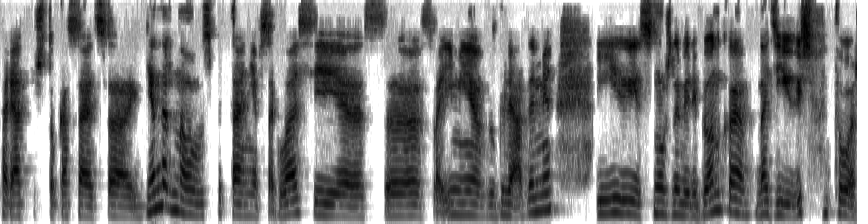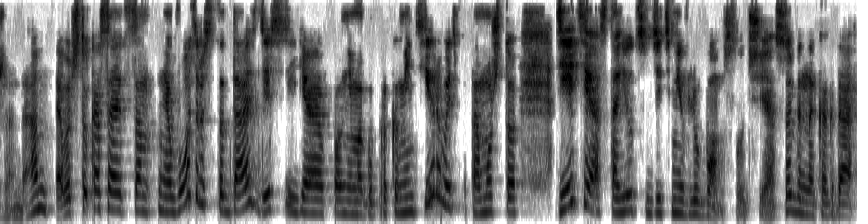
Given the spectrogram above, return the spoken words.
порядки, что касается гендерного воспитания в согласии с своими взглядами и с нужными ребенка, надеюсь, тоже. Да? А вот что касается возраста, да, здесь я вполне могу прокомментировать, потому что дети остаются детьми в любом случае, особенно когда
